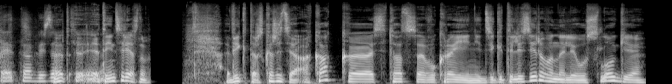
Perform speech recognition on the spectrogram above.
Э, это обязательно. Это, это интересно. Виктор, скажите, а как э, ситуация в Украине? Дигитализированы ли услуги,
